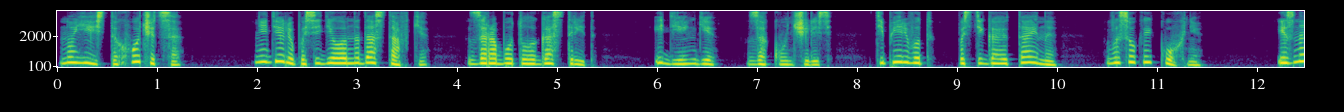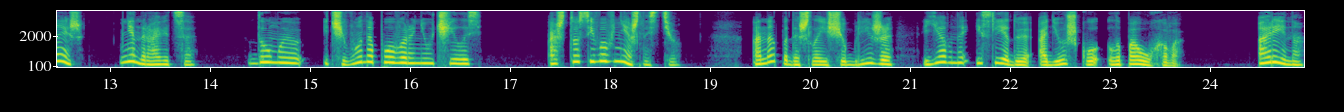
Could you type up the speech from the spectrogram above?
«Но есть-то хочется. Неделю посидела на доставке, заработала гастрит, и деньги закончились. Теперь вот постигаю тайны высокой кухни. И знаешь, мне нравится. Думаю, и чего на повара не училась? А что с его внешностью? Она подошла еще ближе, явно исследуя одежку Лопоухова. «Арина,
